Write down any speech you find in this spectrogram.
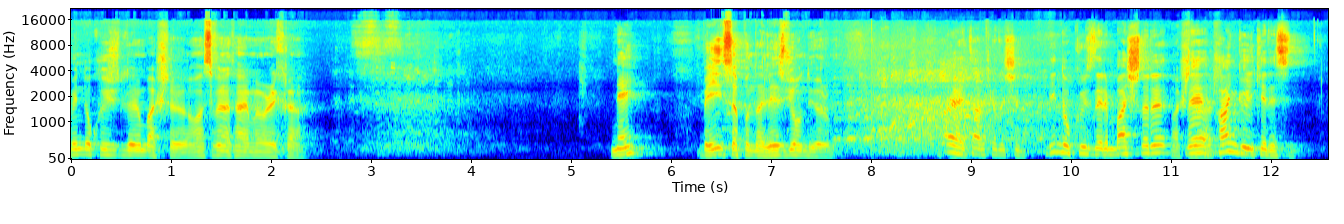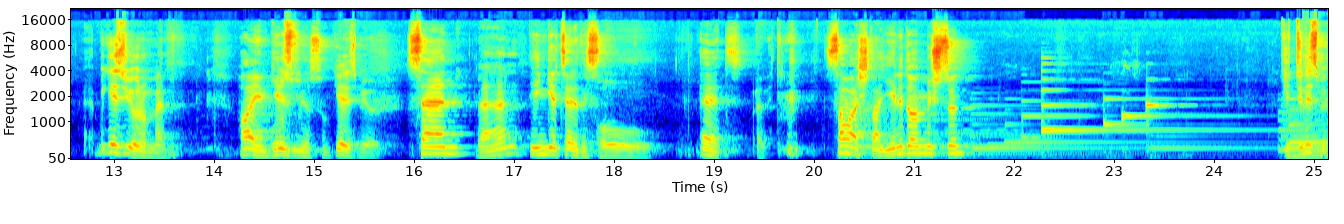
1900'lerin başları. Once Upon a Time in America. Ney? Beyin sapında lezyon diyorum. Evet arkadaşım. 1900'lerin başları Başlar. ve hangi ülkedesin? Bir geziyorum ben. Hayır gezmiyorsun. Gezmiyorum. Sen Ben... İngiltere'desin. Oo. Evet. Evet. Savaştan yeni dönmüşsün. Gittiniz mi?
